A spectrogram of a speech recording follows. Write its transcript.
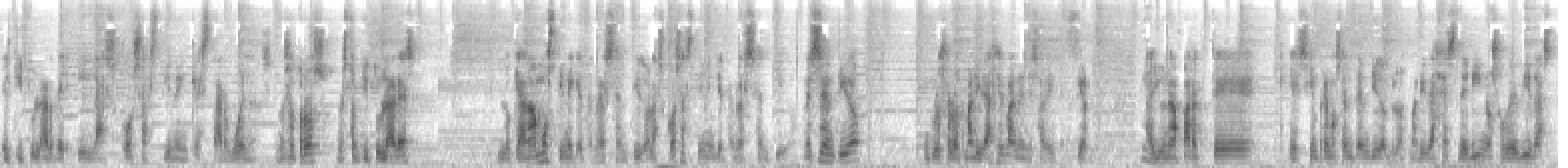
el titular de las cosas tienen que estar buenas. Nosotros, nuestro titular es lo que hagamos tiene que tener sentido, las cosas tienen que tener sentido. En ese sentido, incluso los maridajes van en esa dirección. Bien. Hay una parte que siempre hemos entendido que los maridajes de vinos o bebidas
